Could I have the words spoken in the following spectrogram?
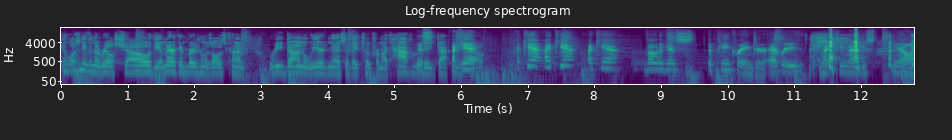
It wasn't even the real show. The American version was always kind of redone weirdness that they took from like half of Yes, the I Japanese can't- show. I can't, I can't, I can't vote against the Pink Ranger. Every 1990s, you know,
